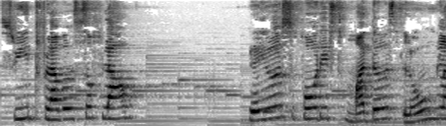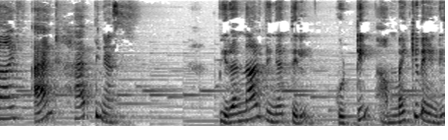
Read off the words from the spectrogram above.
Sweet flowers of love. Prayers for its mother's long life and happiness. പിറന്നാൾ ദിനത്തിൽ കുട്ടി അമ്മയ്ക്ക് വേണ്ടി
